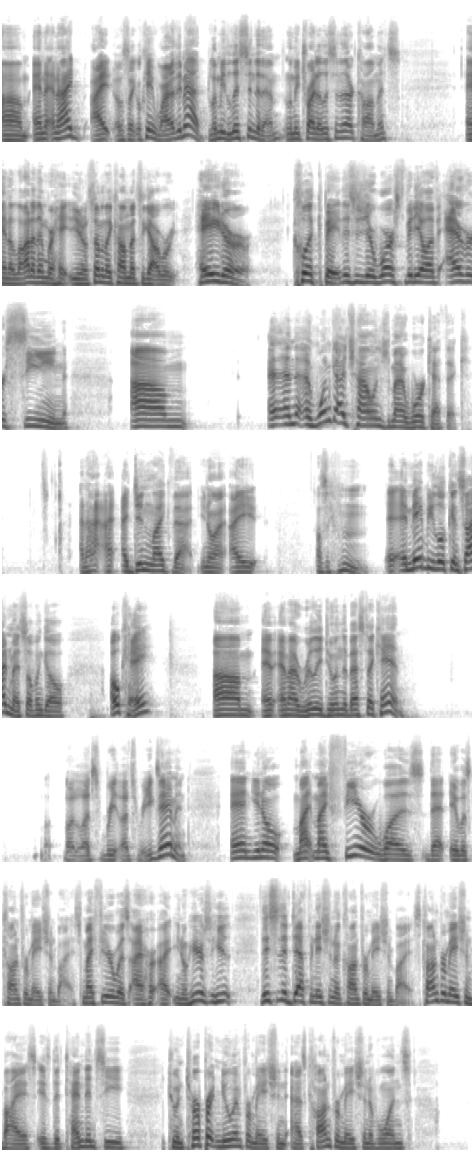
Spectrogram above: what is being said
Um, and and I, I was like, okay, why are they mad? Let me listen to them. Let me try to listen to their comments. And a lot of them were, you know, some of the comments I got were hater, clickbait. This is your worst video I've ever seen. Um, and, and, and one guy challenged my work ethic, and I, I didn't like that. You know, I, I, was like, hmm. It, it made me look inside myself and go, okay, um, am, am I really doing the best I can? But let's re, let's re-examine. And you know, my, my fear was that it was confirmation bias. My fear was I heard, you know, here's here, this is the definition of confirmation bias. Confirmation bias is the tendency to interpret new information as confirmation of one's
